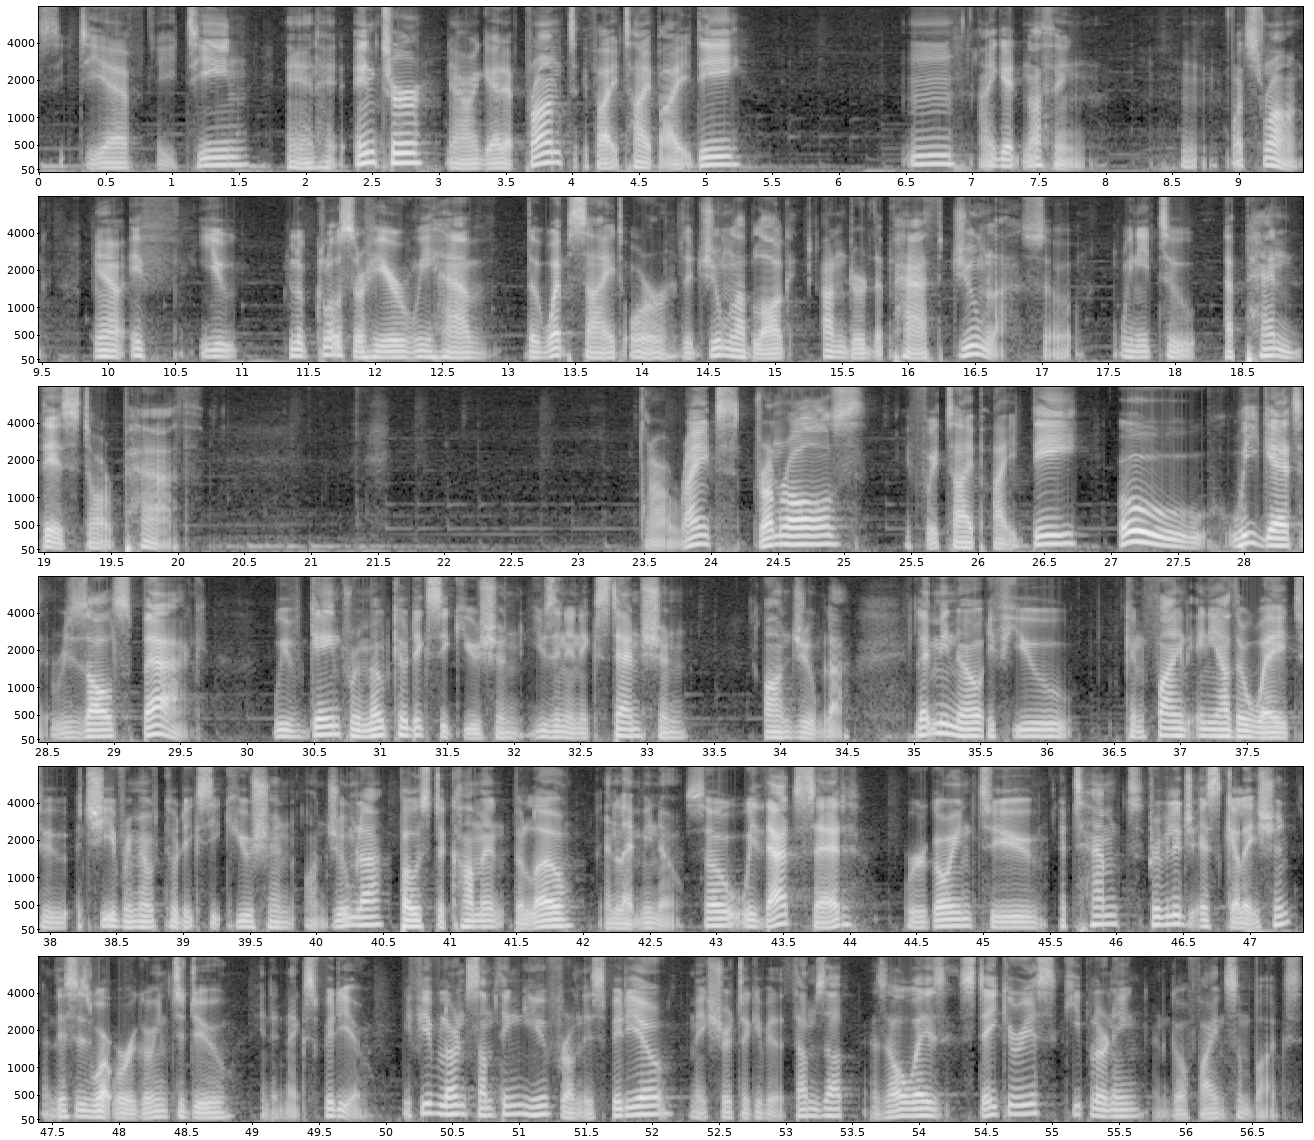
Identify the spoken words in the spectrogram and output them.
CTF 18 and hit enter. Now I get a prompt. If I type ID, mm, I get nothing. Hmm, what's wrong? Now, if you look closer here, we have the website or the Joomla blog under the path Joomla. So we need to append this to our path. All right, drum rolls. If we type ID, oh, we get results back. We've gained remote code execution using an extension on Joomla. Let me know if you can find any other way to achieve remote code execution on Joomla. Post a comment below and let me know. So with that said, we're going to attempt privilege escalation. And this is what we're going to do in the next video. If you've learned something new from this video, make sure to give it a thumbs up. As always, stay curious, keep learning, and go find some bugs.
